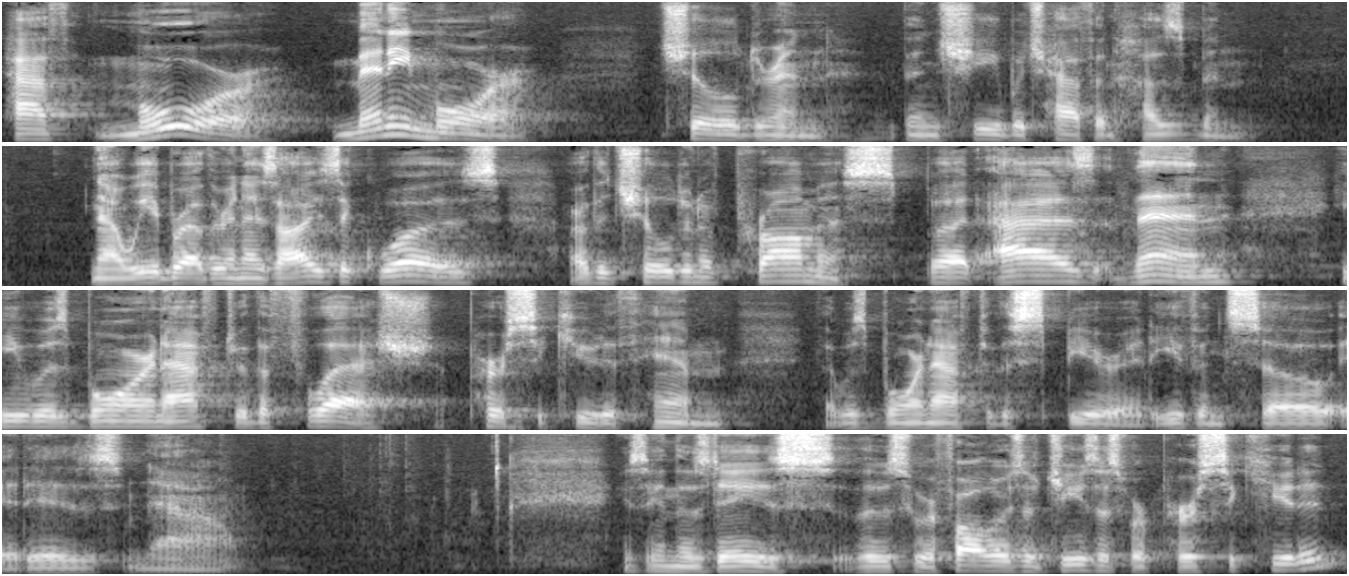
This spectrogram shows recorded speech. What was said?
hath more, many more children than she which hath an husband. Now we, brethren, as Isaac was, are the children of promise, but as then he was born after the flesh, persecuteth him that was born after the Spirit, even so it is now. You see, in those days, those who were followers of Jesus were persecuted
